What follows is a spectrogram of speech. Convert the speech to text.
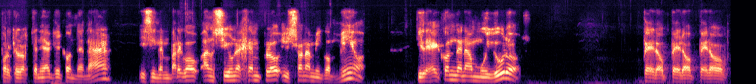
porque los tenía que condenar y sin embargo han sido un ejemplo y son amigos míos y les he condenado muy duros. Pero, pero, pero,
